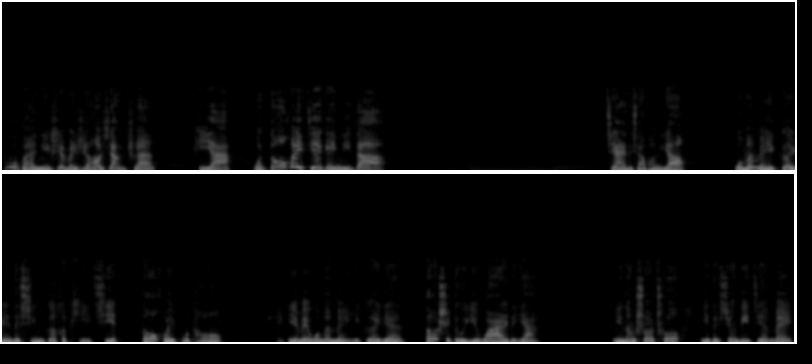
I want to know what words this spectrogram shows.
不管你什么时候想穿，皮雅，我都会借给你的。”亲爱的小朋友，我们每个人的性格和脾气。都会不同，因为我们每一个人都是独一无二的呀。你能说出你的兄弟姐妹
